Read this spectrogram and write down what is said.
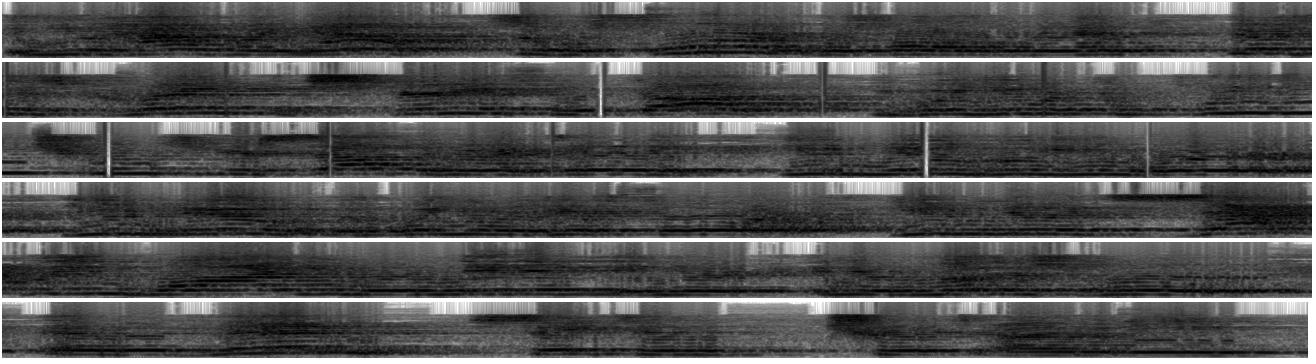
that you have right now. So before the fall of man, there was this great experience with God where you were completely true to yourself and your identity. You knew who you were. You knew what you were here for. You knew exactly why you were knitted in your, in your mother's womb. And then Satan tricked Adam and Eve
